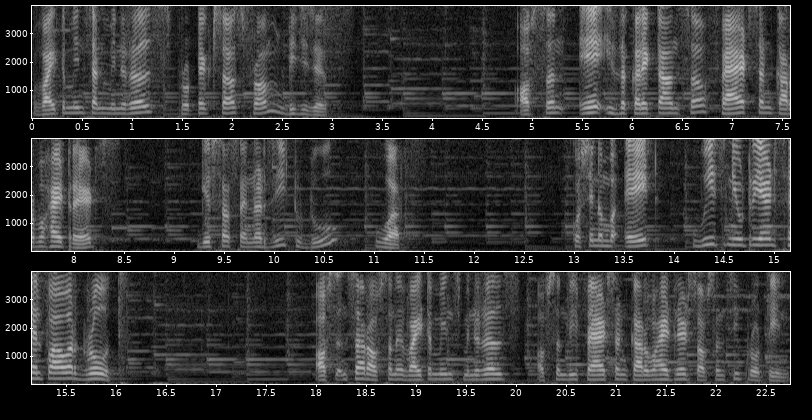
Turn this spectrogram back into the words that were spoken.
Vitamins and minerals protects us from diseases. Option A is the correct answer. Fats and carbohydrates gives us energy to do works. Question number 8 which nutrients help our growth Options are option A vitamins, minerals, option B fats and carbohydrates, option C protein.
